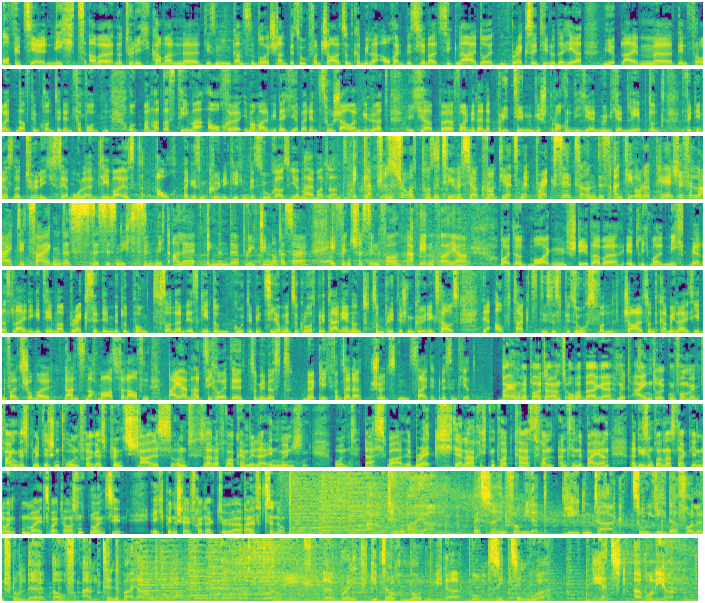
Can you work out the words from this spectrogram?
Offiziell nicht, aber natürlich kann man äh, diesen ganzen Deutschlandbesuch von Charles und Camilla auch ein bisschen als Signal deuten. Brexit hin oder her, wir bleiben äh, den Freunden auf dem Kontinent verbunden. Und man hat das Thema auch äh, immer mal wieder hier bei den Zuschauern gehört. Ich habe äh, vorhin mit einer Britin gesprochen, die hier in München lebt und für die das natürlich sehr wohl ein Thema ist, auch bei diesem königlichen Besuch aus ihrem Heimatland. Ich glaube, es ist schon was Positives, ja. Gerade jetzt mit Brexit und das Anti-Europäische vielleicht, die zeigen, dass das ist nicht sind nicht alle Engländer, Briten oder so. Ich finde es schon sinnvoll, auf jeden Fall, ja. Heute und morgen steht aber endlich mal nicht mehr das leidige Thema Brexit im Mittelpunkt, sondern es geht um gute Beziehungen zu Großbritannien und zum britischen Königshaus. Der Auftakt dieses Besuchs von Charles und Camilla ist jedenfalls schon mal ganz nach Maß verlaufen. Bayern hat sich heute zumindest wirklich von seiner schönsten Seite präsentiert. Bayern-Reporter Hans Oberberger mit Eindrücken vom Empfang des britischen Thronfolgers Prince Charles und seiner Frau Camilla in München. Und das war The Break, der Nachrichtenpodcast von Antenne Bayern an diesem Donnerstag, den 9. Mai 2019. Ich bin Chefredakteur Ralf Zinno. Antenne Bayern. Besser informiert. Jeden Tag. Zu jeder vollen Stunde auf Antenne Bayern. The Break. The Break gibt's auch morgen wieder um 17 Uhr. Jetzt abonnieren.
